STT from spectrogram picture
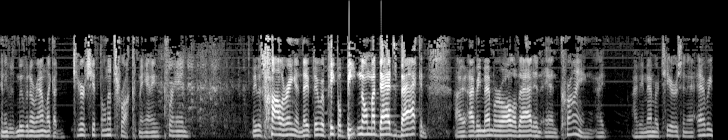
and he was moving around like a gear shift on a truck, man. He was praying. he was hollering, and they, there were people beating on my dad's back, and I, I remember all of that and, and crying. I, I remember tears and every,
